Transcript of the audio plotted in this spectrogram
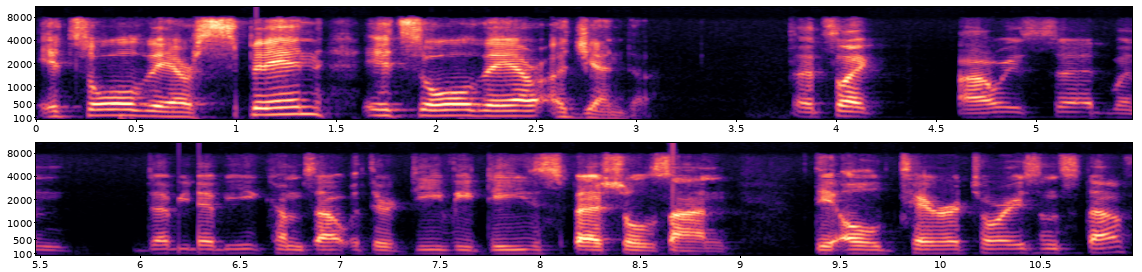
it's all their spin, it's all their agenda. That's like I always said when WWE comes out with their DVD specials on the old territories and stuff.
